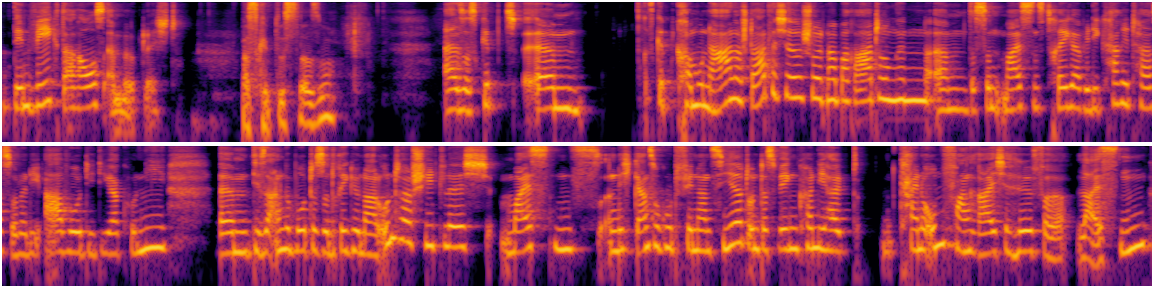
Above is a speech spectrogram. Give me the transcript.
den Weg daraus ermöglicht. Was gibt es da so? Also es gibt ähm, es gibt kommunale, staatliche Schuldnerberatungen. Ähm, das sind meistens Träger wie die Caritas oder die AWO, die Diakonie. Ähm, diese Angebote sind regional unterschiedlich, meistens nicht ganz so gut finanziert und deswegen können die halt keine umfangreiche Hilfe leisten,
